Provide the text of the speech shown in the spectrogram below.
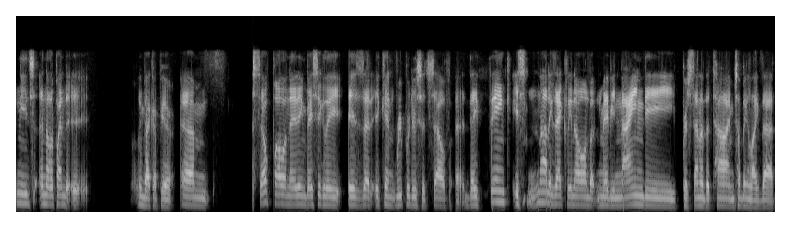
needs another plant. Let me back up here. Um, self-pollinating basically is that it can reproduce itself. Uh, they think it's not exactly known, but maybe 90% of the time, something like that.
